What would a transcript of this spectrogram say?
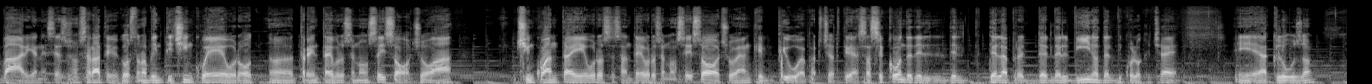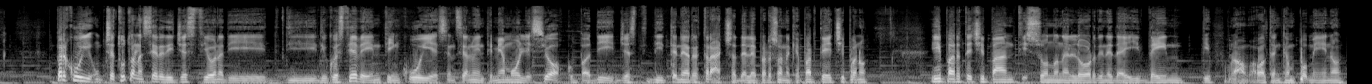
varia, nel senso sono serate che costano 25 euro, 30 euro se non sei socio, a 50 euro, 60 euro se non sei socio e anche più eh, per certi versi, a seconda del, del, della, del, del vino, di quello che c'è eh, accluso. Per cui c'è tutta una serie di gestione di, di, di, questi eventi in cui essenzialmente mia moglie si occupa di, gesti- di, tenere traccia delle persone che partecipano. I partecipanti sono nell'ordine dai 20, no, a volte anche un po' meno,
